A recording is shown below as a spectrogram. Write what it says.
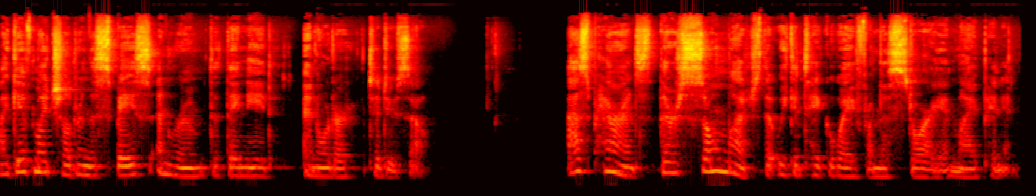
I give my children the space and room that they need in order to do so. As parents, there's so much that we can take away from this story, in my opinion.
